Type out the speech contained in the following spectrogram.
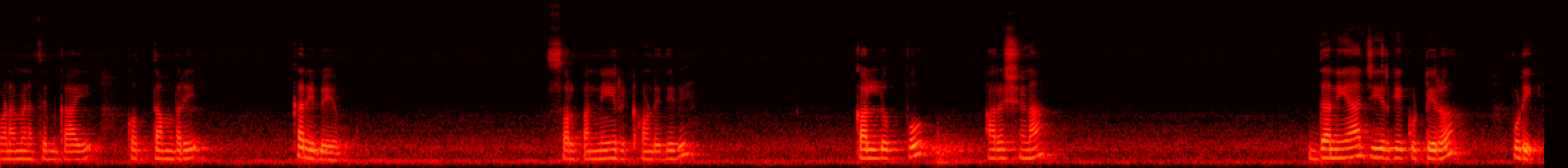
ಒಣಮೆಣಸಿನಕಾಯಿ, ಕೊತ್ತಂಬರಿ, ಕರಿಬೇವು. ಸ್ವಲ್ಪ ನೀರು ಇಟ್ಕೊಂಡಿದ್ದೀವಿ ಕಲ್ಲುಪ್ಪು, ಅರಿಶಿಣ, ಧನಿಯಾ, ಜೀರಿಗೆ ಕುಟ್ಟಿರೋ ಪುಡಿ.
